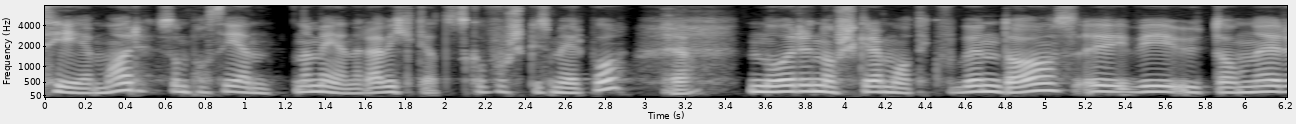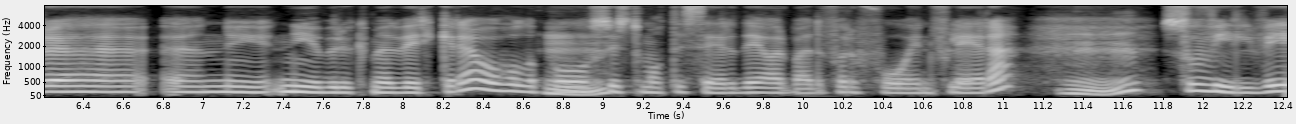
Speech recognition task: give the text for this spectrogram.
temaer som pasientene mener er viktig at det skal forskes mer på. Ja. Når Norsk Revmatikerforbund da eh, vi utdanner eh, nye, nye brukermedvirkere og holder på å systematisere det arbeidet for å få inn flere, så vil vi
